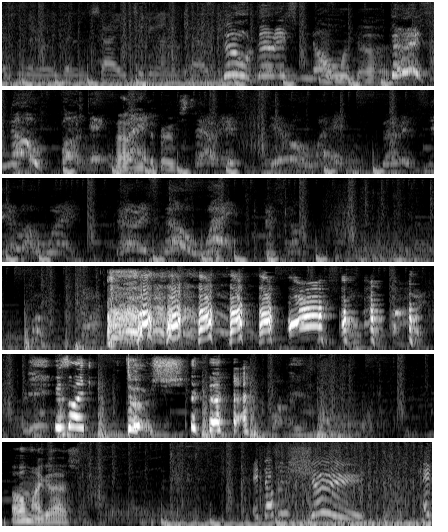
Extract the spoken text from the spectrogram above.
I've literally been inside sitting on the couch. Dude, there is no. Oh my god. There is no fucking Glad I way. hate the burst. There is zero way. There is zero way. There is no way. There's no. He's like, douche. oh my gosh. It doesn't shoot! It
